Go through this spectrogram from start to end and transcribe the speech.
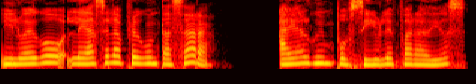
Y luego le hace la pregunta a Sara, ¿hay algo imposible para Dios?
